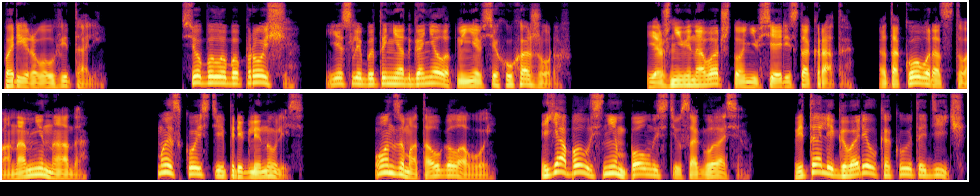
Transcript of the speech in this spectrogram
парировал Виталий. Все было бы проще, если бы ты не отгонял от меня всех ухажеров. Я же не виноват, что они все аристократы. А такого родства нам не надо. Мы с Костей переглянулись. Он замотал головой. Я был с ним полностью согласен. Виталий говорил какую-то дичь.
